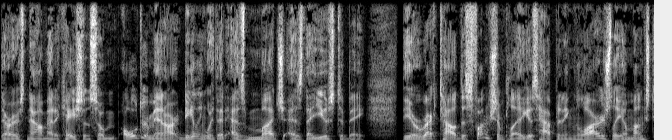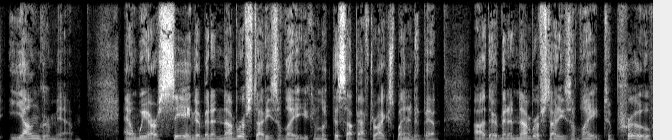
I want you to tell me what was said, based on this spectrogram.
there is now medication. So older men aren't dealing with it as much as they used to be. The erectile dysfunction plague is happening largely amongst younger men. And we are seeing there have been a number of studies of late. You can look this up after I explain it a bit. Uh, there have been a number of studies of late to prove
